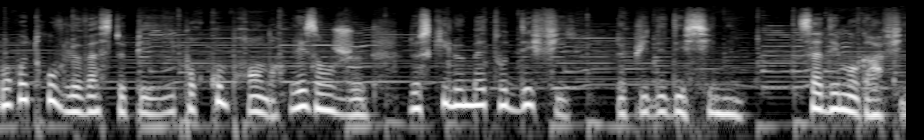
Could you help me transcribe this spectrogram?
on retrouve le vaste pays pour comprendre les enjeux de ce qui le met au défi depuis des décennies, sa démographie.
